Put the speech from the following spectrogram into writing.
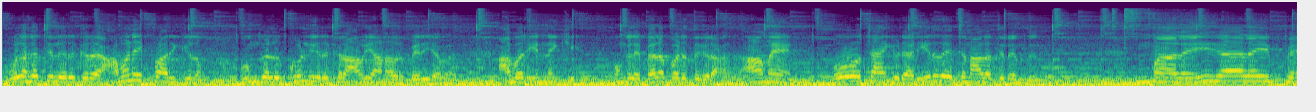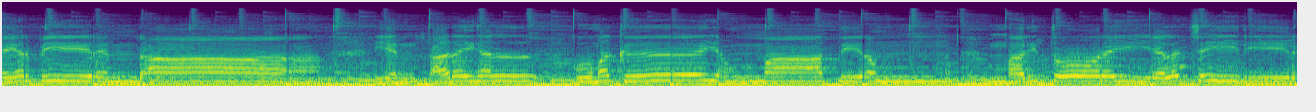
உலகத்தில் இருக்கிற அவனை பார்க்கிலும் உங்களுக்குள் இருக்கிற ஆவியானவர் பெரியவர். அவர் இன்னைக்கு உங்களை பலப்படுத்துகிறார். ஆமேன். ஓ தேங்க்யூ டாடி இருதயத்து நாளத்திலிருந்து மலைகளை பெயர்ப்பீரென்றா? என் தடைகள் உமக்கு எம்மாத்திரம் மரித்தோரை எழச் செய்தீர்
